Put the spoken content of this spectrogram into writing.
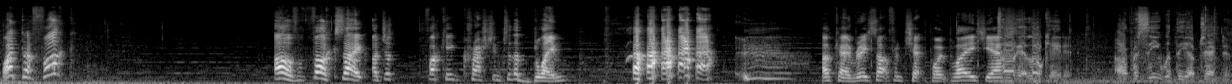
What the fuck? Oh, for fuck's sake! I just fucking crashed into the blimp. okay, restart from checkpoint, please. Yes. Target located. I'll proceed with the objective.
